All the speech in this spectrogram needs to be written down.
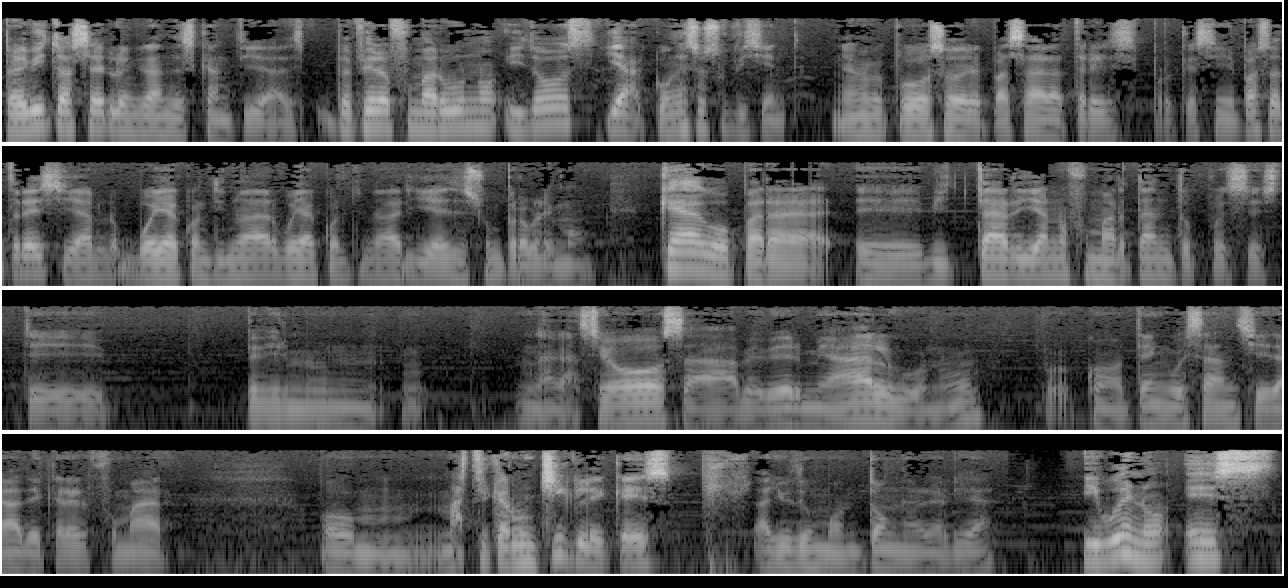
Pero evito hacerlo en grandes cantidades. Prefiero fumar uno y dos, ya, con eso es suficiente. Ya no me puedo sobrepasar a tres, porque si me paso a tres ya voy a continuar, voy a continuar y ese es un problemón. ¿Qué hago para eh, evitar ya no fumar tanto? Pues este, pedirme un- una gaseosa, beberme algo, ¿no? Cuando tengo esa ansiedad de querer fumar o masticar un chicle, que es ayuda un montón en realidad. Y bueno, es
